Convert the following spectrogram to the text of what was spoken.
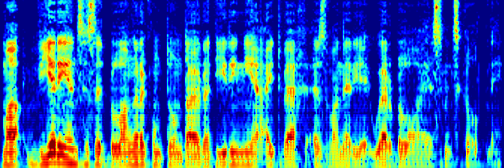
Maar weer eens is dit belangrik om te onthou dat hierdie nie 'n uitweg is wanneer jy oorbelaai is met skuld nie.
